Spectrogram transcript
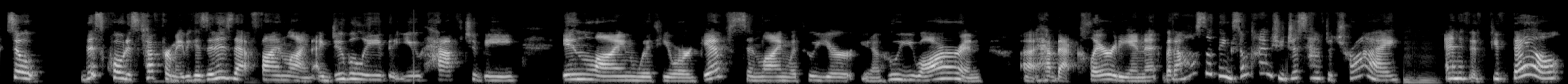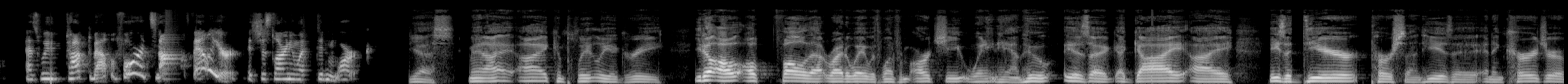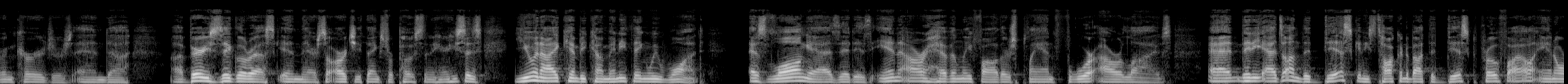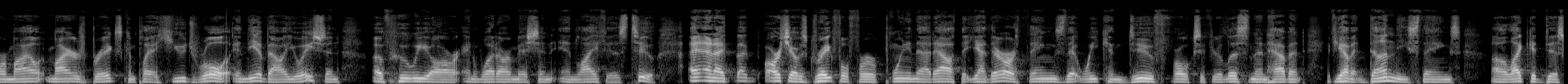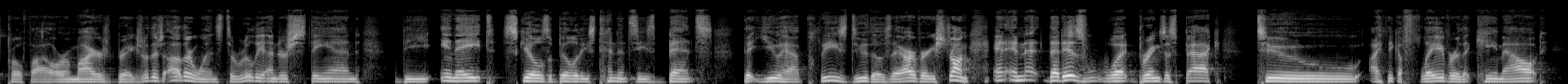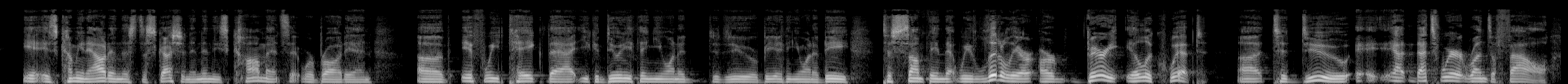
So this quote is tough for me because it is that fine line. I do believe that you have to be in line with your gifts, in line with who you're, you know, who you are, and uh, have that clarity in it. But I also think sometimes you just have to try, mm-hmm. and if, if you fail, as we've talked about before, it's not failure. It's just learning what didn't work. Yes, man, I I completely agree. You know, I'll, I'll follow that right away with one from Archie Winningham, who is a, a guy I he's a dear person. He is a, an encourager of encouragers and uh, uh, very Ziglar esque in there. So, Archie, thanks for posting it here. He says, You and I can become anything we want as long as it is in our Heavenly Father's plan for our lives. And then he adds on the disc, and he's talking about the disc profile and or Myers Briggs can play a huge role in the evaluation of who we are and what our mission in life is too. And, and I, I, Archie, I was grateful for pointing that out that yeah, there are things that we can do, folks. If you're listening, haven't, if you haven't done these things, uh, like a disc profile or a Myers Briggs, or there's other ones to really understand the innate skills, abilities, tendencies, bents that you have, please do those. They are very strong. And, and that, that is what brings us back to, I think, a flavor that came out is coming out in this discussion and in these comments that were brought in of if we take that you can do anything you wanted to do or be anything you want to be to something that we literally are, are very ill equipped uh, to do, yeah, that's where it runs afoul.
